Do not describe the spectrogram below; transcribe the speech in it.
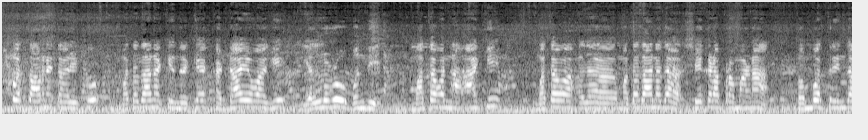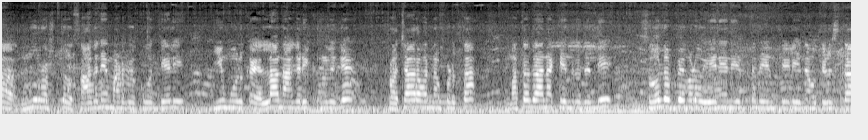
ಇಪ್ಪತ್ತಾರನೇ ತಾರೀಕು ಮತದಾನ ಕೇಂದ್ರಕ್ಕೆ ಕಡ್ಡಾಯವಾಗಿ ಎಲ್ಲರೂ ಬಂದು ಮತವನ್ನು ಹಾಕಿ ಮತ ಮತದಾನದ ಶೇಕಡ ಪ್ರಮಾಣ ತೊಂಬತ್ತರಿಂದ ನೂರರಷ್ಟು ಸಾಧನೆ ಮಾಡಬೇಕು ಅಂತೇಳಿ ಈ ಮೂಲಕ ಎಲ್ಲ ನಾಗರಿಕರಿಗೆ ಪ್ರಚಾರವನ್ನು ಕೊಡ್ತಾ ಮತದಾನ ಕೇಂದ್ರದಲ್ಲಿ ಸೌಲಭ್ಯಗಳು ಏನೇನು ಇರ್ತದೆ ಅಂತೇಳಿ ನಾವು ತಿಳಿಸ್ತಾ,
